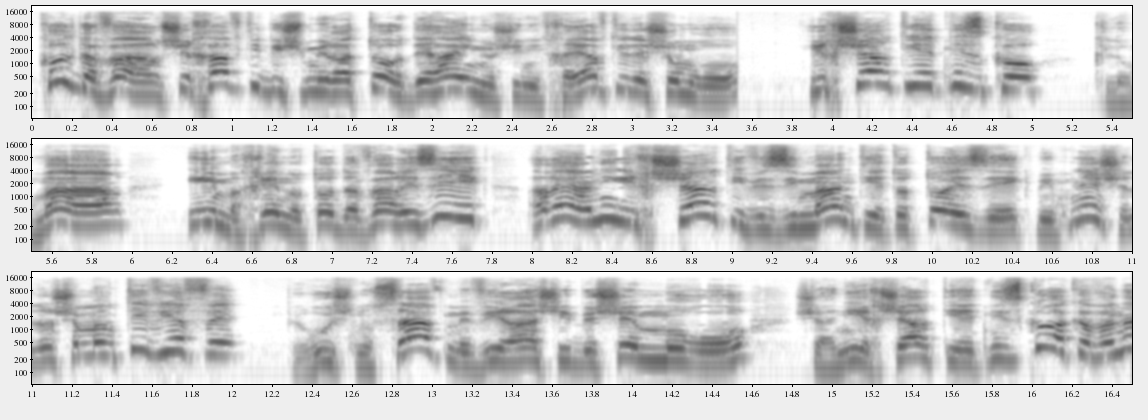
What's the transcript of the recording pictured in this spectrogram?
כל דבר שכבתי בשמירתו, דהיינו שנתחייבתי לשומרו, הכשרתי את נזקו. כלומר, אם אכן אותו דבר הזיק, הרי אני הכשרתי וזימנתי את אותו היזק מפני שלא שמרתיו יפה. פירוש נוסף מביא רש"י בשם מורו, שאני הכשרתי את נזקו, הכוונה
